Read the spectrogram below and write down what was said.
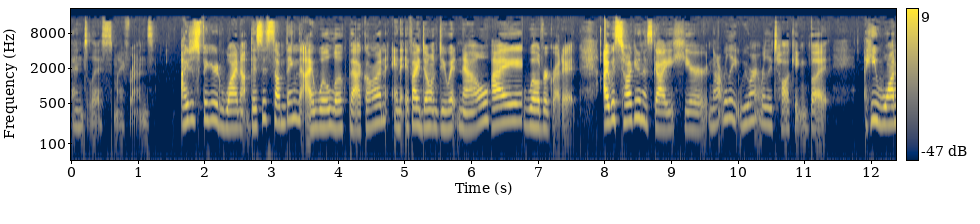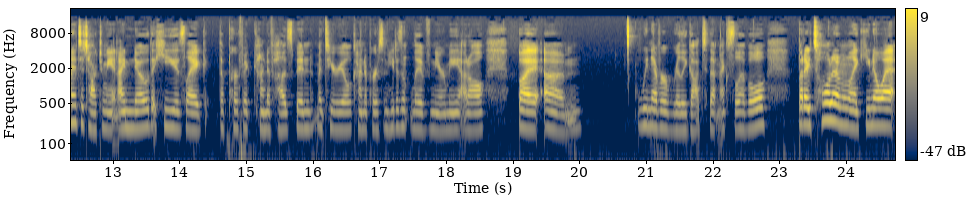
endless, my friends. I just figured why not? This is something that I will look back on, and if I don't do it now, I will regret it. I was talking to this guy here, not really, we weren't really talking, but he wanted to talk to me and I know that he is like the perfect kind of husband material kind of person. He doesn't live near me at all, but um we never really got to that next level. But I told him like, you know what?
